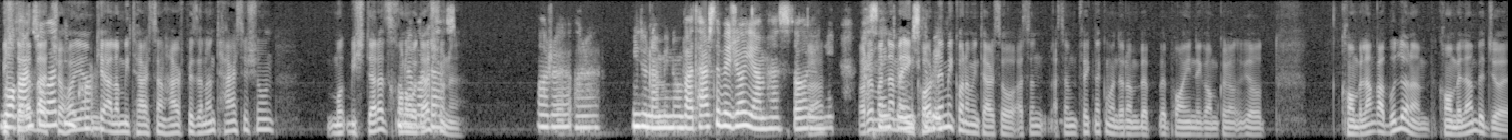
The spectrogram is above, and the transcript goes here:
واقعا صحبت هم که الان میترسن حرف بزنن ترسشون بیشتر از خانوادهشونه. آره آره. می‌دونم اینو. و ترس به جایی هم هست بله. یعنی آره من نه این کار نمی کنم این ترس اصلا اصلا فکر نکنم من دارم به, به پایین نگاه می‌کنم. یا کاملا قبول دارم. کاملا به جای.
